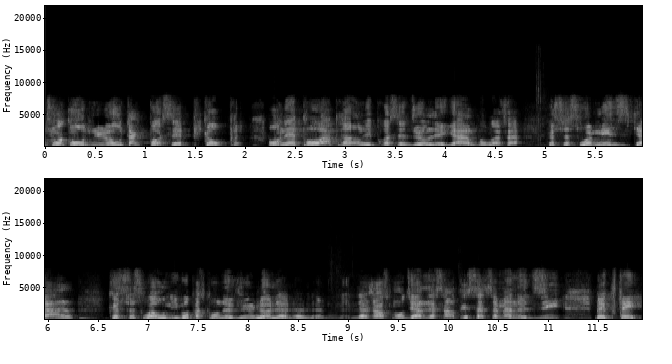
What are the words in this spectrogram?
soit contenu autant que possible, puis qu'on n'ait pas à prendre les procédures légales pour le faire. Que ce soit médical, que ce soit au niveau, parce qu'on a vu, l'Agence mondiale de la santé, cette semaine, a dit, ben écoutez,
